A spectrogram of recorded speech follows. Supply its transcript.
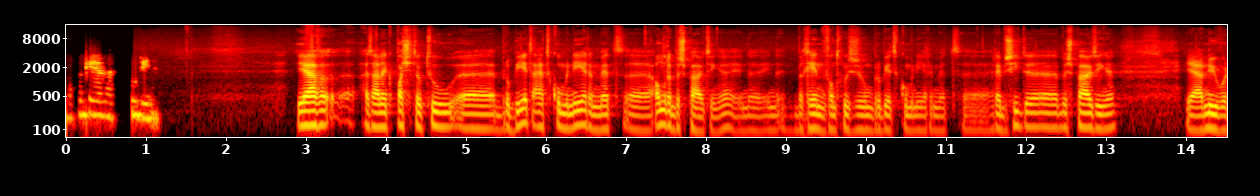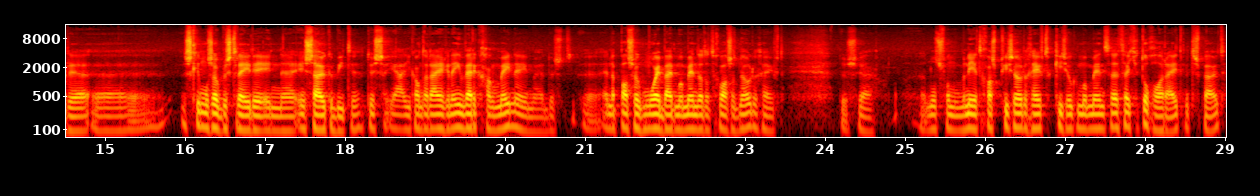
nog een keer uh, toedienen. Ja, uiteindelijk pas je het ook toe. Uh, probeer het eigenlijk te combineren met uh, andere bespuitingen. In, in, het begin van het groeiseizoen probeer te combineren met uh, herbicide bespuitingen. Ja, nu worden schimmels ook bestreden in, in suikerbieten. Dus ja, je kan het eigenlijk in één werkgang meenemen. Dus, en dat past ook mooi bij het moment dat het gewas het nodig heeft. Dus ja, los van wanneer het gas precies nodig heeft, kies ook een moment dat je toch al rijdt met de spuit.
